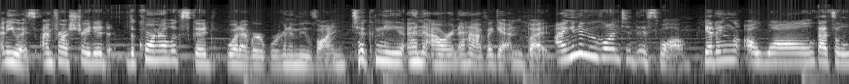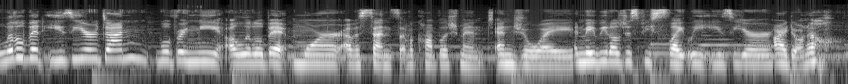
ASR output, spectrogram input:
Anyways, I'm frustrated. The corner looks good. Whatever. We're going to move on. Took me an hour and a half again, but I'm going to move on to this wall. Getting a wall that's a little bit easier done will bring me a little bit more of a sense of accomplishment and joy. And maybe it'll just be slightly easier. I don't know.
